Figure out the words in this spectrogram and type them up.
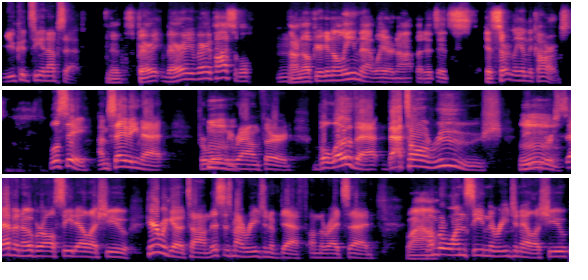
you could see an upset. It's very, very, very possible. Mm. I don't know if you're going to lean that way or not, but it's it's it's certainly in the cards. We'll see. I'm saving that for when mm. we round third. Below that, Baton Rouge, the mm. number seven overall seed LSU. Here we go, Tom. This is my region of death on the right side. Wow. Number one seed in the region, LSU.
